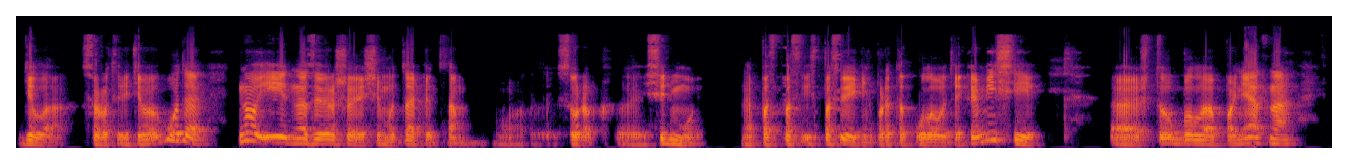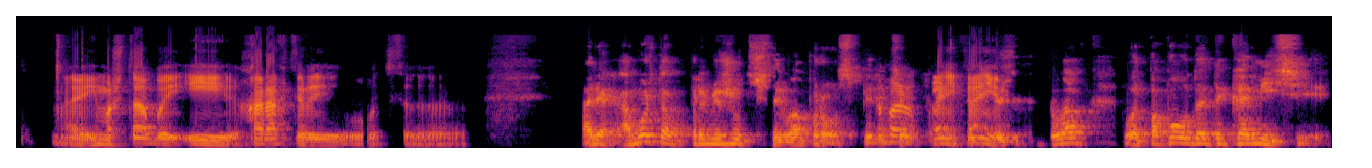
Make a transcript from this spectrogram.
дела 43 -го года, ну и на завершающем этапе там 47-й, из последних протоколов этой комиссии, что было понятно и масштабы, и характеры. Вот. Олег, а можно промежуточный вопрос перед тем? Конечно. Вот по поводу этой комиссии.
